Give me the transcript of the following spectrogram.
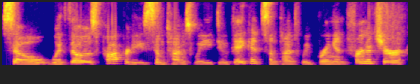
So with those properties sometimes we do vacant sometimes we bring in furniture.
